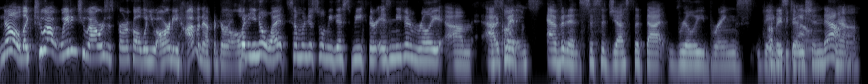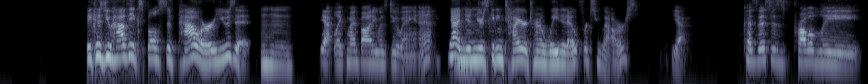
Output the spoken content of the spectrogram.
No, like two out waiting two hours is protocol when you already have an epidural. But you know what? Someone just told me this week there isn't even really um adequate Science. evidence to suggest that that really brings A baby, baby down. station down. Yeah. Because you have the expulsive power, use it. Mm-hmm. Yeah, like my body was doing it. Yeah, and then you're just getting tired trying to wait it out for two hours. Yeah. Cause this is probably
